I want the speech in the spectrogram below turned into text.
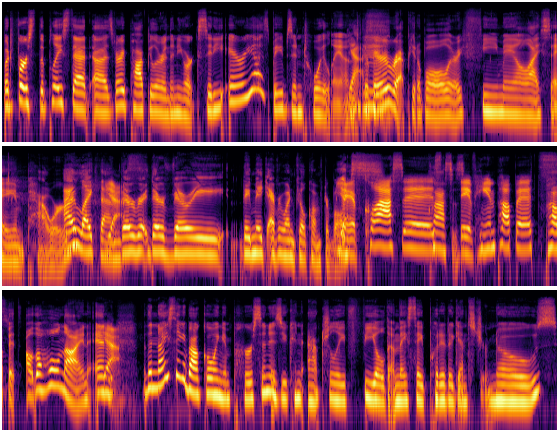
But first, the place that uh, is very popular in the New York City area is Babes in Toyland. Yes. They're very reputable, very female, I say, empowered. I like them. Yes. They're they're very they make everyone feel comfortable. They have classes. Classes. They have hand puppets. puppets, oh, the whole nine. And Yeah. the nice thing about going in person is you can actually feel them. They say put it against your nose.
